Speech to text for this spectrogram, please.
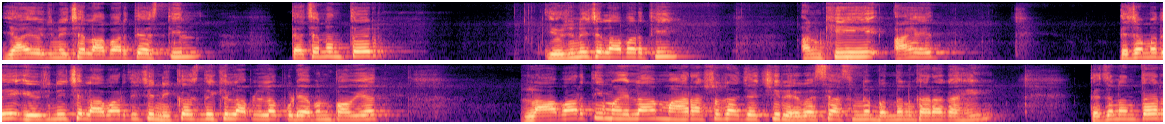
या योजनेचे लाभार्थी असतील. त्याच्यानंतर योजनेचे लाभार्थी आणखी आहेत. त्याच्यामध्ये योजनेचे लाभार्थीचे निकष देखील आपल्याला पुढे आपण पाहूयात. लाभार्थी महिला महाराष्ट्र राज्याची रहिवासी असणे बंधनकारक आहे. त्याच्यानंतर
